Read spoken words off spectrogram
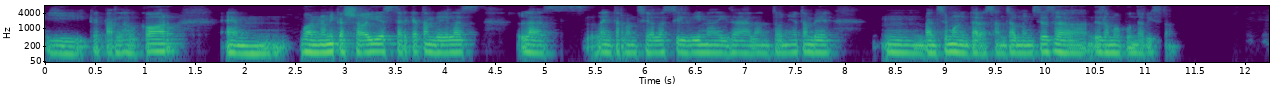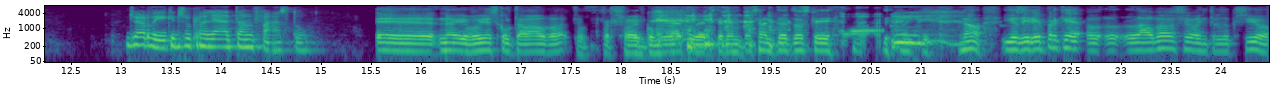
i que parla el cor. Em, bueno, una mica això, i és cert que també les, les, la intervenció de la Silvina i de l'Antonio també mm, van ser molt interessants, almenys des, de, des del meu punt de vista. Jordi, quin subratllat en fas tu? Eh, no, jo vull escoltar l'Alba, per això hem convidat i veig que anem passant tots els que... No, jo diré perquè l'Alba va fer la introducció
